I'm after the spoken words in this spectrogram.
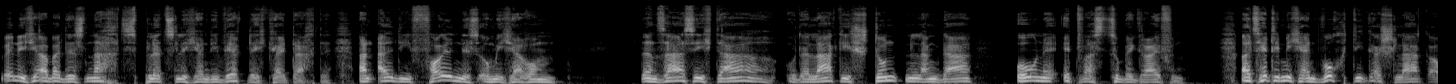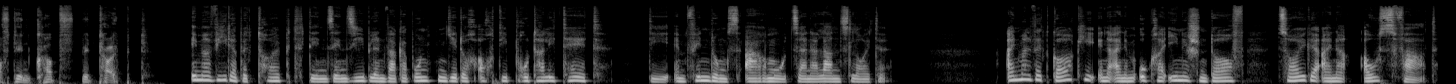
Wenn ich aber des Nachts plötzlich an die Wirklichkeit dachte, an all die Fäulnis um mich herum, dann saß ich da oder lag ich stundenlang da, ohne etwas zu begreifen, als hätte mich ein wuchtiger Schlag auf den Kopf betäubt. Immer wieder betäubt den sensiblen Vagabunden jedoch auch die Brutalität, die Empfindungsarmut seiner Landsleute. Einmal wird Gorki in einem ukrainischen Dorf Zeuge einer Ausfahrt.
